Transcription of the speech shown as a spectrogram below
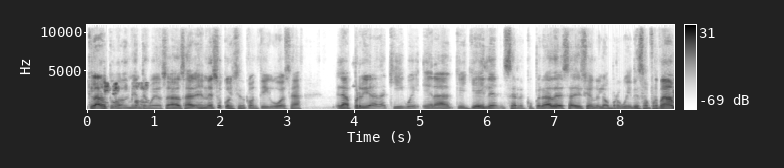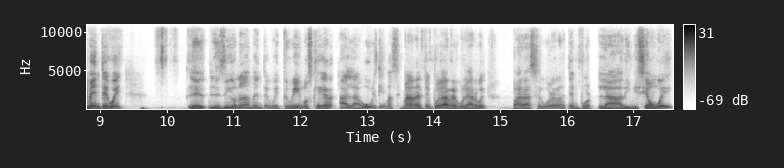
claro, totalmente, güey. O sea, o sea, en eso coincido contigo. O sea, la prioridad aquí, güey, era que Jalen se recuperara de esa lesión del hombro, güey. Desafortunadamente, güey, le- les digo nuevamente, güey, tuvimos que llegar a la última semana de la temporada regular, güey, para asegurar la, la división, güey,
